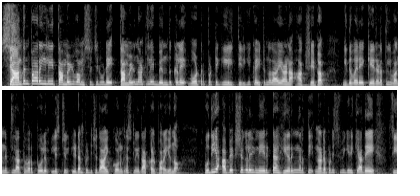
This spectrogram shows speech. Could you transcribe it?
ശാന്തൻപാറയിലെ തമിഴ് വംശജരുടെ തമിഴ്നാട്ടിലെ ബന്ധുക്കളെ വോട്ടർ പട്ടികയിൽ തിരികെ കയറ്റുന്നതായാണ് ആക്ഷേപം. ഇതുവരെ കേരളത്തിൽ വന്നിട്ടില്ലാത്തവർ പോലും ലിസ്റ്റിൽ ഇടം പിടിച്ചതായി കോൺഗ്രസ് നേതാക്കൾ പറയുന്നു. പുതിയ അപേക്ഷകളിൽ നേരിട്ട് ഹിയറിംഗ് നടത്തി നടപടി സ്വീകരിക്കാതെ സി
